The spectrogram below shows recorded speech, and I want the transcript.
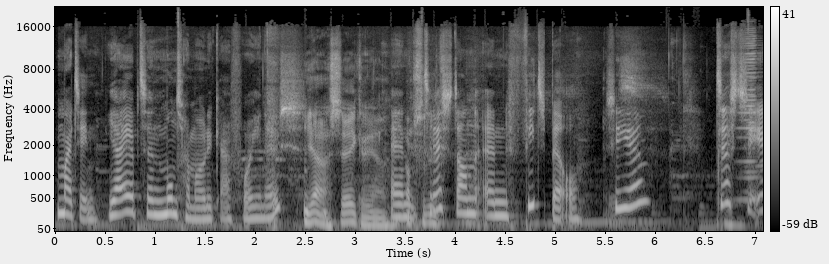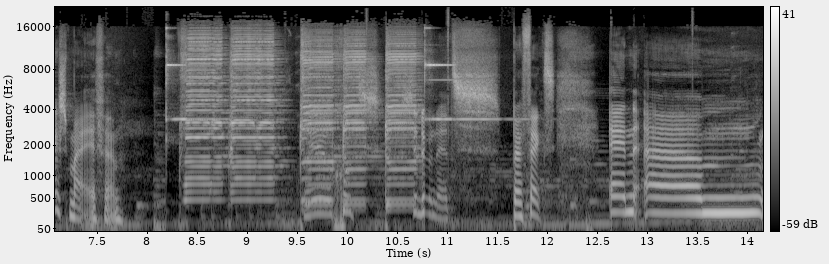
Martin, jij hebt een mondharmonica voor je neus. Ja, zeker ja. En Absoluut. Tristan een fietsbel. Zie je? Test ze eerst maar even. Heel goed. Ze doen het. Perfect. En ehm,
